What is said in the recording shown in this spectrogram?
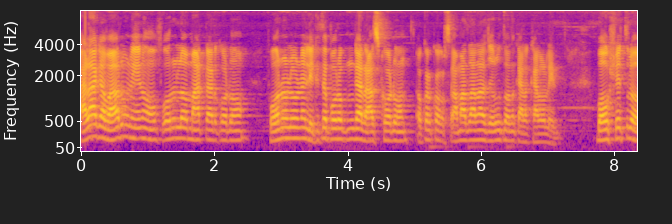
అలాగ వారు నేను ఫోన్లో మాట్లాడుకోవడం ఫోన్లోనే లిఖితపూర్వకంగా రాసుకోవడం ఒకరికొకరు సమాధానాలు జరుగుతుంది కల కలవలేదు. భవిష్యత్తులో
